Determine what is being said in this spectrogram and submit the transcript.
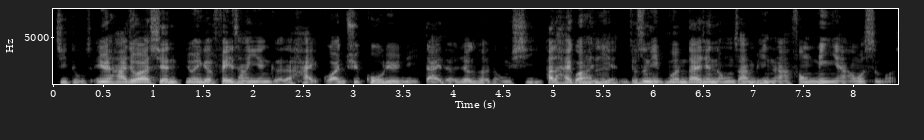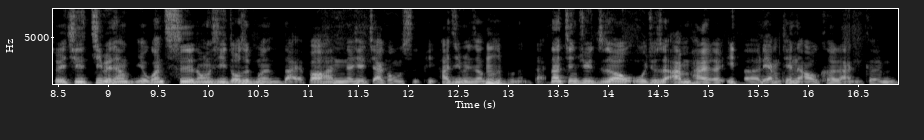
基督城，因为它就要先用一个非常严格的海关去过滤你带的任何东西，它的海关很严，嗯、就是你不能带一些农产品啊、蜂蜜啊或什么，所以其实基本上有关吃的东西都是不能带，包含你那些加工食品，它基本上。都是不能带。那进去之后，我就是安排了一呃两天的奥克兰，跟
